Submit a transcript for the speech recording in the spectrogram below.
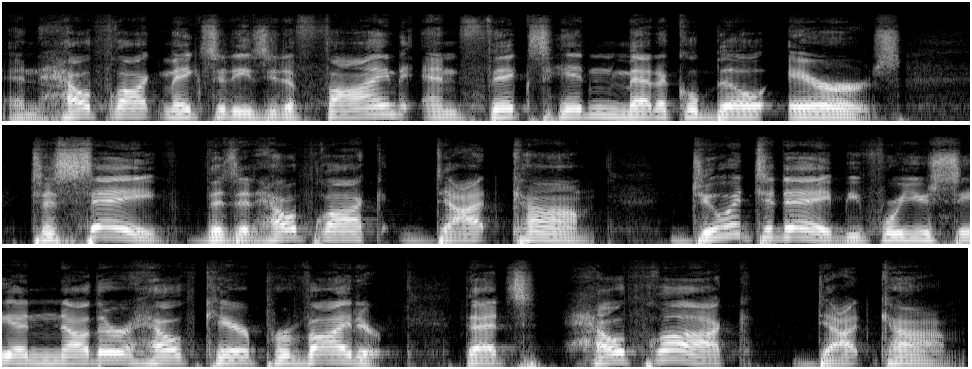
and HealthLock makes it easy to find and fix hidden medical bill errors. To save, visit healthlock.com. Do it today before you see another healthcare provider. That's healthlock.com.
